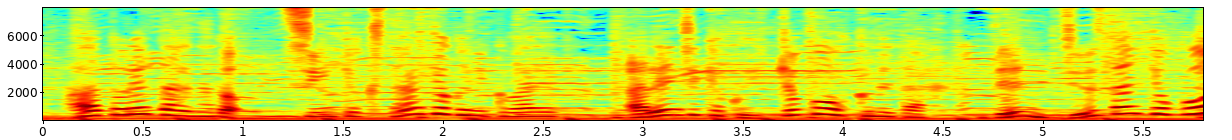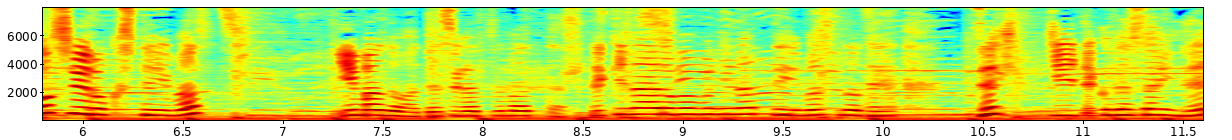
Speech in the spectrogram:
「ハートレター」など新曲3曲に加えアレンジ曲1曲を含めた全13曲を収録しています。今の私が詰まった素敵なアルバムになっていますのでぜひ聴いてくださいね。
